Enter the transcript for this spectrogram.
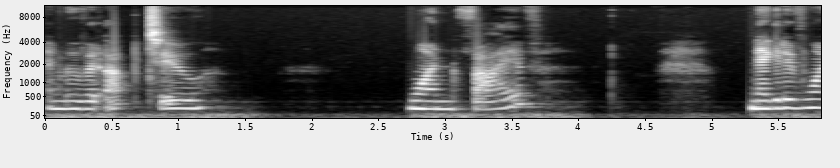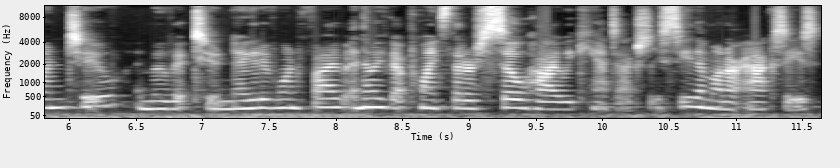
and move it up to 1, 5, negative 1, 2 and move it to negative 1, 5. And then we've got points that are so high we can't actually see them on our axes.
